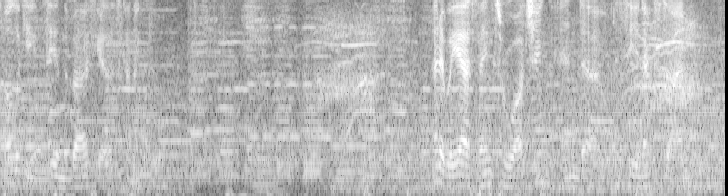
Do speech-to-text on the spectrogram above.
Oh, look, you can see in the back here. That's kind of cool. Anyway, yeah, thanks for watching, and uh, see you next time.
